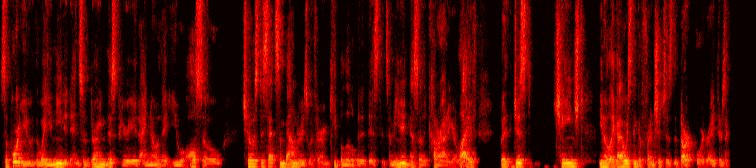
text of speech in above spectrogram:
support you the way you needed. And so during this period i know that you also chose to set some boundaries with her and keep a little bit of distance. I mean you didn't necessarily cut her out of your life but just changed you know like i always think of friendships as the dartboard right? There's a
